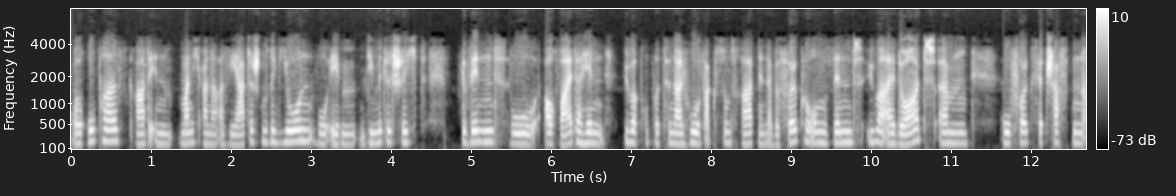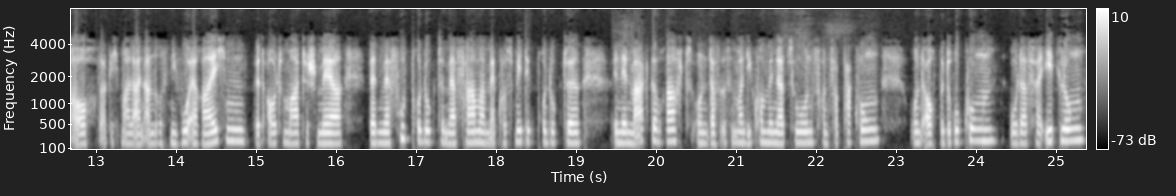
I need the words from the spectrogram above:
Europas, gerade in manch einer asiatischen Region, wo eben die Mittelschicht gewinnt, wo auch weiterhin überproportional hohe Wachstumsraten in der Bevölkerung sind, überall dort ähm, wo Volkswirtschaften auch, sag ich mal, ein anderes Niveau erreichen, wird automatisch mehr, werden mehr Foodprodukte, mehr Pharma, mehr Kosmetikprodukte in den Markt gebracht. Und das ist immer die Kombination von Verpackung und auch Bedruckung oder Veredelung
